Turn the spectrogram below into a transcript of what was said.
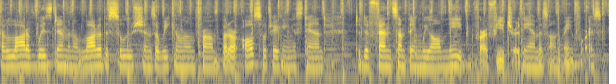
a lot of wisdom and a lot of the solutions that we can learn from, but are also taking a stand to defend something we all need for our future the Amazon rainforest.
